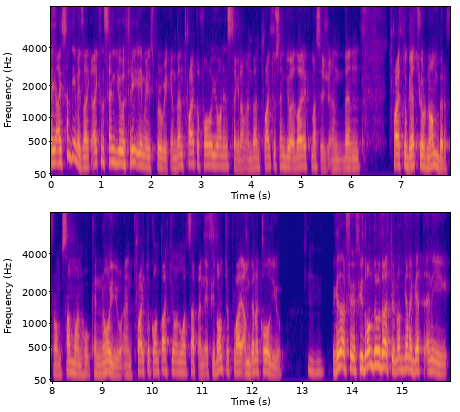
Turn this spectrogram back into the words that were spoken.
I I send emails like I can send you three emails per week, and then try to follow you on Instagram, and then try to send you a direct message, and then try to get your number from someone who can know you, and try to contact you on WhatsApp. And if you don't reply, I'm gonna call you Mhm. because if, if you don't do that, you're not gonna get any.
